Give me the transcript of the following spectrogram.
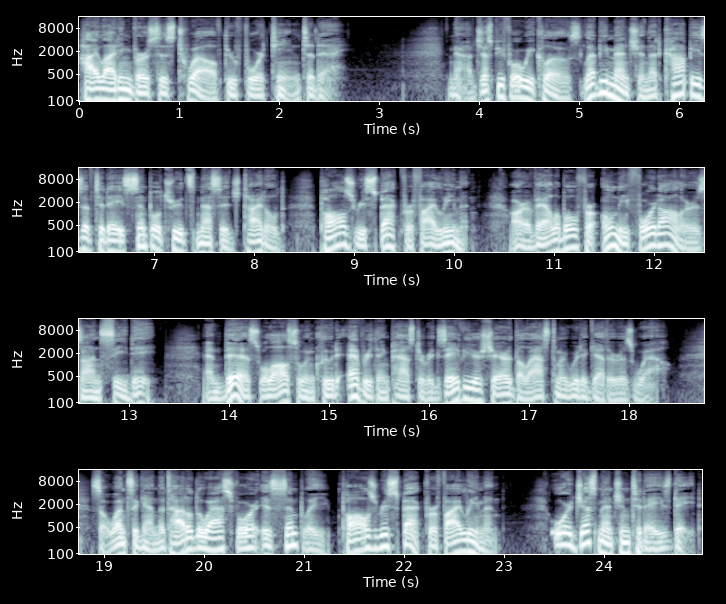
highlighting verses 12 through 14 today. Now, just before we close, let me mention that copies of today's Simple Truths message titled Paul's Respect for Philemon are available for only $4 on CD. And this will also include everything Pastor Xavier shared the last time we were together as well. So once again, the title to ask for is simply Paul's Respect for Philemon, or just mention today's date.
